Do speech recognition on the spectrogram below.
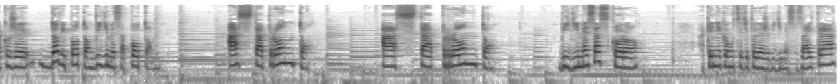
Akože dovi potom, vidíme sa potom. Hasta pronto. Hasta pronto vidíme sa skoro. A keď niekomu chcete povedať, že vidíme sa zajtra,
